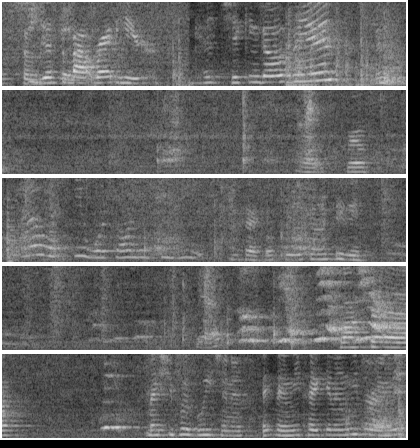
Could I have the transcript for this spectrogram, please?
So just said. about right here. Okay, chicken goes in. Oh, it's gross. I want to see what's on the TV. Okay, go see what's on the TV. Yes. Wash the, uh, make sure you put bleach in it. Then we take it and we drain it.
